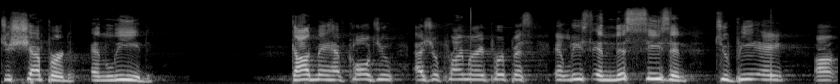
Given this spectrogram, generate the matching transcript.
to shepherd and lead. God may have called you as your primary purpose, at least in this season, to be a uh,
